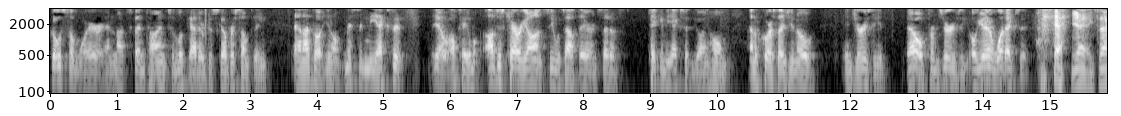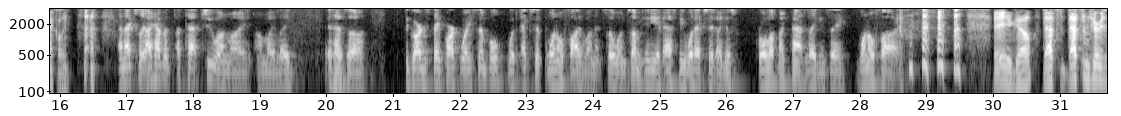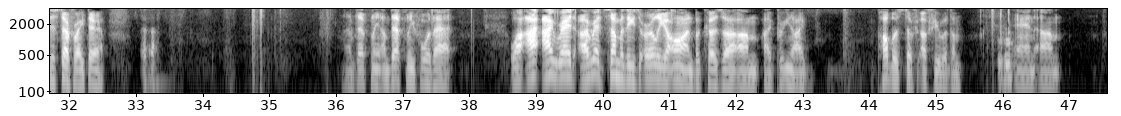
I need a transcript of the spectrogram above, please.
go somewhere and not spend time to look at or discover something. And I thought, you know, missing the exit, yeah, okay, I'll just carry on, see what's out there instead of taking the exit and going home. And of course, as you know, in Jersey, oh, from Jersey. Oh yeah, what exit? Yeah, yeah, exactly. and actually, I have a, a, tattoo on my on my leg. It has a uh, the Garden State Parkway symbol with exit 105 on it. So when some idiot asks me what exit, I just roll up my pant leg and say 105. there you go. That's that's some Jersey stuff right there. I'm definitely I'm definitely for that. Well, I, I read I read some of these earlier on because uh, um I you know I published a, a few of them, mm-hmm. and um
